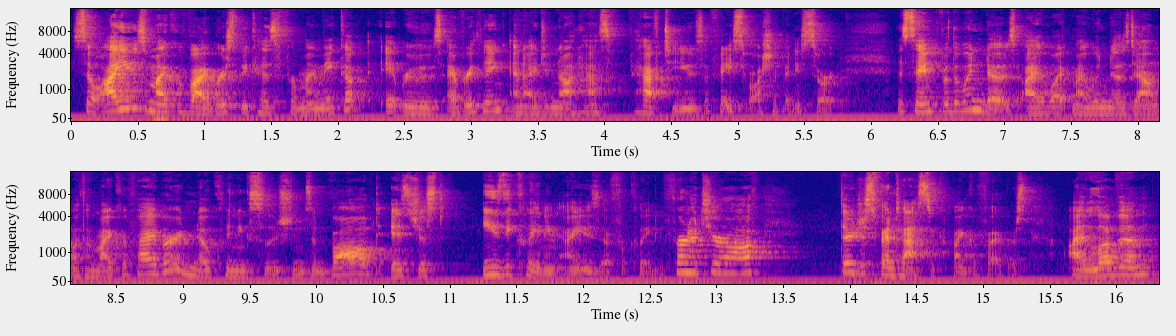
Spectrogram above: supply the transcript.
So I use microfibers because for my makeup, it removes everything and I do not have, to use a face wash of any sort. The same for the windows. I wipe my windows down with a microfiber, no cleaning solutions involved. It's just easy cleaning. I use it for cleaning furniture off. They're just fantastic microfibers. I love them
